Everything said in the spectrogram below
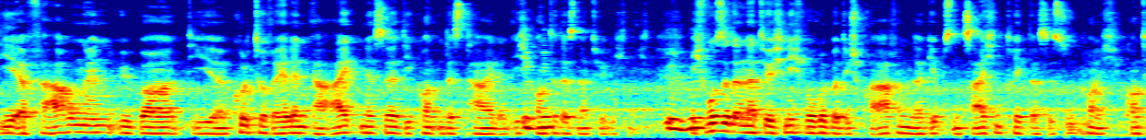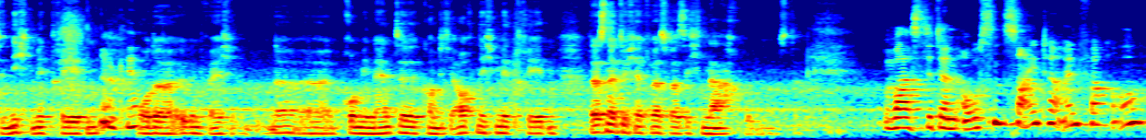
die Erfahrungen über die kulturellen Ereignisse, die konnten das teilen. Ich konnte das natürlich nicht. Ich wusste dann natürlich nicht, worüber die sprachen. Da gibt es einen Zeichentrick, das ist super. Ich konnte nicht mitreden. Okay. Oder irgendwelche ne, äh, Prominente konnte ich auch nicht mitreden. Das ist natürlich etwas, was ich nachholen musste. Warst du dann Außenseiter einfach auch?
